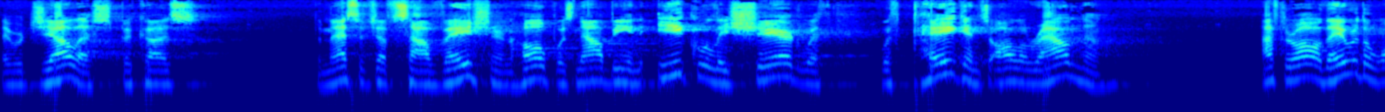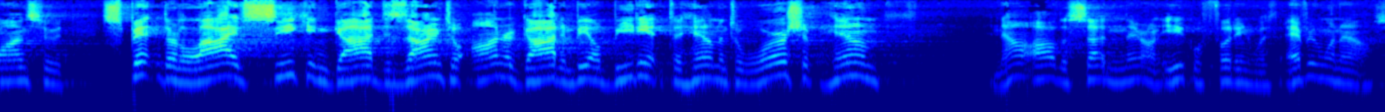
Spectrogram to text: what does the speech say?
They were jealous because the message of salvation and hope was now being equally shared with, with pagans all around them. After all, they were the ones who spent their lives seeking God, desiring to honor God and be obedient to Him and to worship Him. And now all of a sudden they're on equal footing with everyone else.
